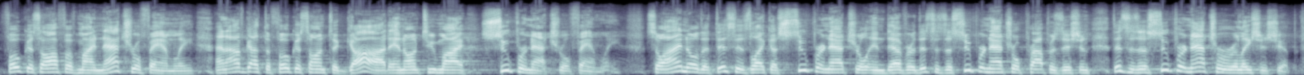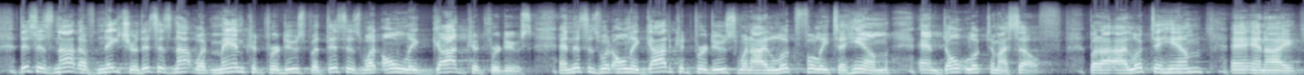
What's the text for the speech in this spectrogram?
focus off of my natural family, and I've got the focus onto God and onto my supernatural family. So I know that this is like a supernatural endeavor. This is a supernatural proposition. This is a supernatural relationship. This is not of nature. This is not what man could produce, but this is what only God could produce. And this is what only God could produce when I look fully to Him and don't look to myself. But I, I look to Him and I,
